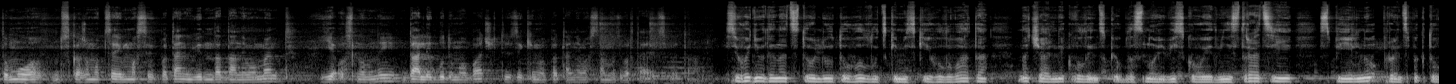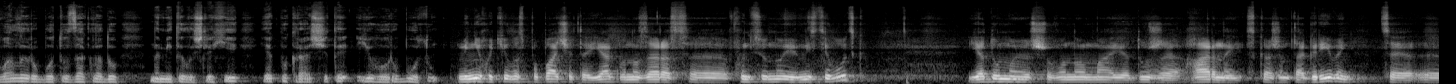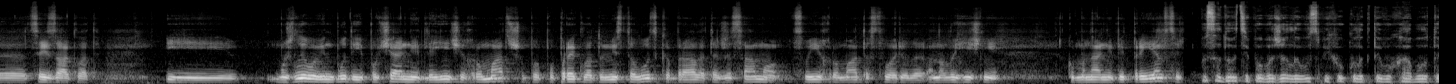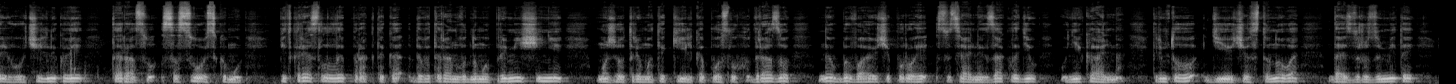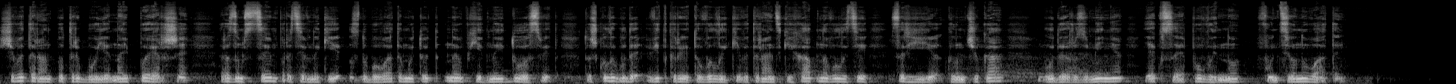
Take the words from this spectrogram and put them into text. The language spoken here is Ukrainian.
Тому, скажімо, цей масив питань він на даний момент є основний. Далі будемо бачити, з якими питаннями саме звертаються ветерани. Сьогодні, 11 лютого, Луцький міський голова та начальник Волинської обласної військової адміністрації спільно проінспектували роботу закладу, намітили шляхи, як покращити його роботу. Мені хотілося побачити, як воно зараз е, функціонує в місті Луцьк. Я думаю, що воно має дуже гарний, скажімо так, рівень, це, е, цей заклад. І, можливо, він буде і повчальний для інших громад, щоб, по прикладу міста Луцька, брали так же само в своїх громадах, створювали аналогічні комунальні підприємства. Посадовці побажали успіху колективу хабу та його очільникові Тарасу Сасовському. Підкреслили практика, де ветеран в одному приміщенні може отримати кілька послуг одразу, не вбиваючи пороги соціальних закладів, унікальна. Крім того, діюча установа дасть зрозуміти, що ветеран потребує найперше. Разом з цим працівники здобуватимуть тут необхідний досвід. Тож, коли буде відкрито великий ветеранський хаб на вулиці Сергія Климчука, буде розуміння, як все повинно функціонувати. one.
